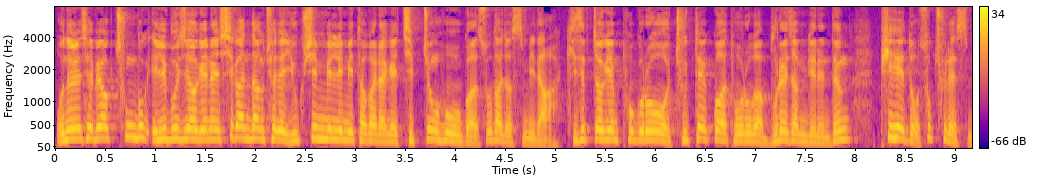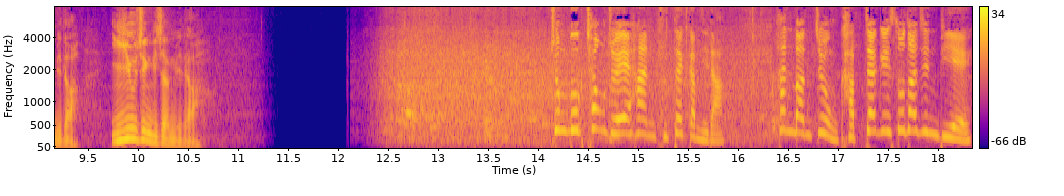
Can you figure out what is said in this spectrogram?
오늘 새벽 충북 일부 지역에는 시간당 최대 60mm가량의 집중호우가 쏟아졌습니다. 기습적인 폭우로 주택과 도로가 물에 잠기는 등 피해도 속출했습니다. 이유진 기자입니다. 충북 청주의 한 주택가입니다. 한밤중 갑자기 쏟아진 비에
